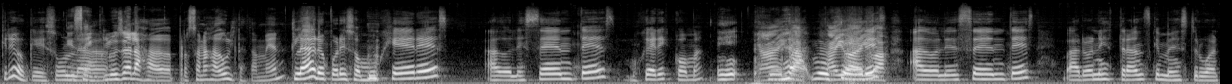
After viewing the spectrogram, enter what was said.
Creo que es una... Y se incluye a las personas adultas también. Claro, por eso mujeres, adolescentes, mujeres, coma, eh, Ahí va, ahí mujeres, va, ahí va. adolescentes, varones trans que menstruan.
